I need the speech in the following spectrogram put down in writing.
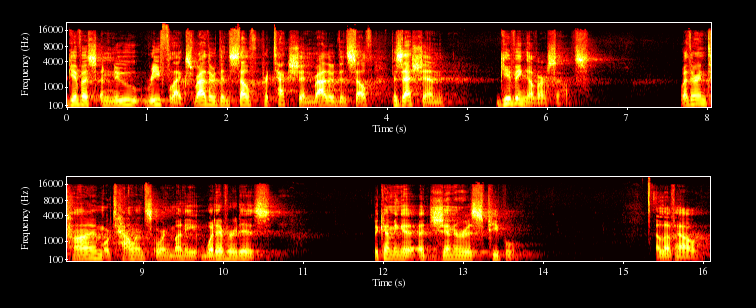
give us a new reflex rather than self protection, rather than self possession, giving of ourselves. Whether in time or talents or in money, whatever it is, becoming a, a generous people. I love how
